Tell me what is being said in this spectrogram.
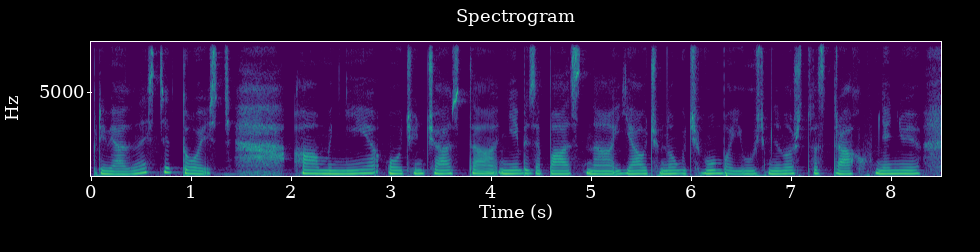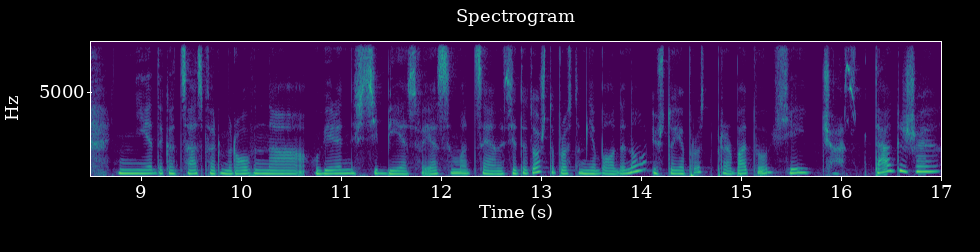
привязанности, то есть э, мне очень часто это небезопасно, я очень много чего боюсь, у меня множество страхов, у меня не, не до конца сформирована уверенность в себе, своя самоценность. Это то, что просто мне было дано и что я просто прорабатываю сейчас. Также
